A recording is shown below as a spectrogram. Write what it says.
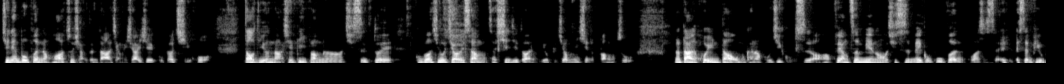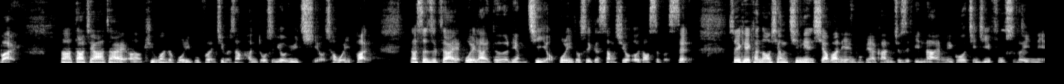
今天部分的话，最想跟大家讲一下一些股票期货到底有哪些地方呢？其实对股票期货交易上，在现阶段有比较明显的帮助。那当然回应到我们看到国际股市啊，非常正面哦。其实美股部分，不管是 S S M P 五百，那大家在呃 Q1 的获利部分，基本上很多是有预期哦，超过一半。那甚至在未来的两季哦，获利都是一个上修二到四 percent。所以可以看到，像今年下半年普遍来看，就是迎来美国经济复苏的一年。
